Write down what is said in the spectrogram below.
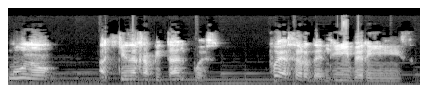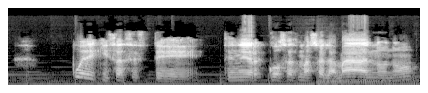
uno, aquí en la capital, pues puede hacer deliveries, puede quizás este, tener cosas más a la mano, ¿no?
